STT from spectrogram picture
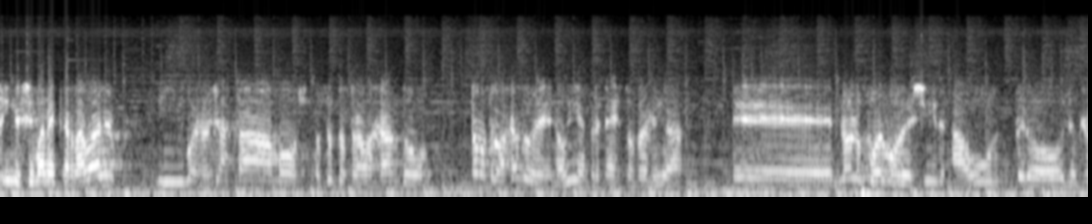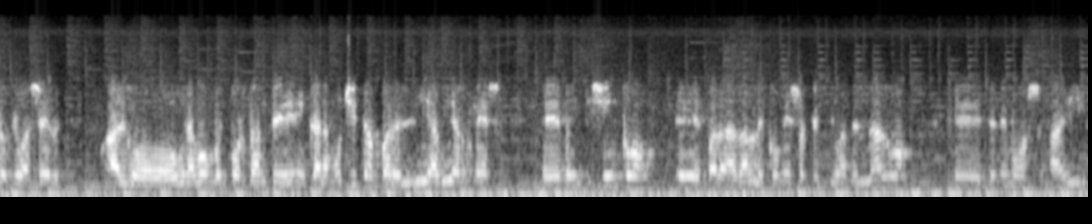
Fin de semana de carnaval y bueno, ya estamos nosotros trabajando, estamos trabajando desde noviembre en esto en realidad. Eh, no lo podemos decir aún, pero yo creo que va a ser algo, una bomba importante en Calamuchita para el día viernes 25, eh, eh, para darle comienzo al Festival del Lago. Tenemos ahí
